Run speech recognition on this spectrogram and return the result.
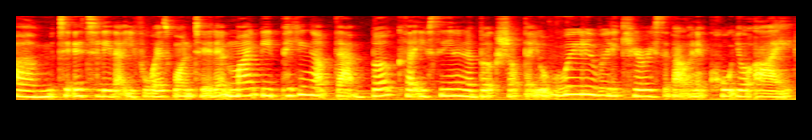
um, to Italy that you've always wanted. It might be picking up that book that you've seen in a bookshop that you're really, really curious about and it caught your eye.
